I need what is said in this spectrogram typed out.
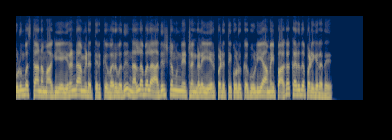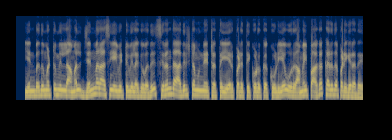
குடும்பஸ்தானமாகிய இரண்டாம் இடத்திற்கு வருவது நல்லபல அதிர்ஷ்ட முன்னேற்றங்களை ஏற்படுத்திக் கொடுக்கக்கூடிய அமைப்பாக கருதப்படுகிறது. என்பது மட்டுமில்லாமல் ஜென்மராசியை விட்டு விலகுவது சிறந்த அதிர்ஷ்ட முன்னேற்றத்தை ஏற்படுத்திக் கொடுக்கக்கூடிய ஒரு அமைப்பாக கருதப்படுகிறது.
